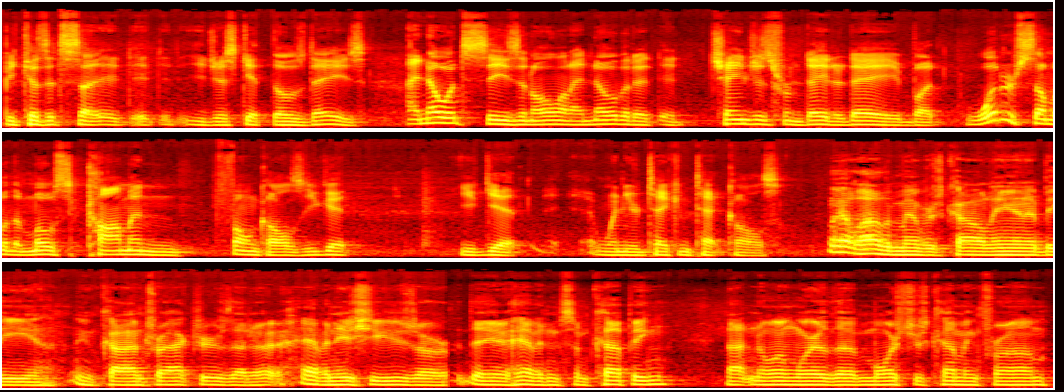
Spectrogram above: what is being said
because it's uh, it, it, you just get those days. I know it's seasonal and I know that it, it changes from day to day, but what are some of the most common phone calls you get you get when you're taking tech calls? Well, a lot of the members call in to be uh, contractors that are having issues or they're having some cupping, not knowing where the moisture's coming from.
